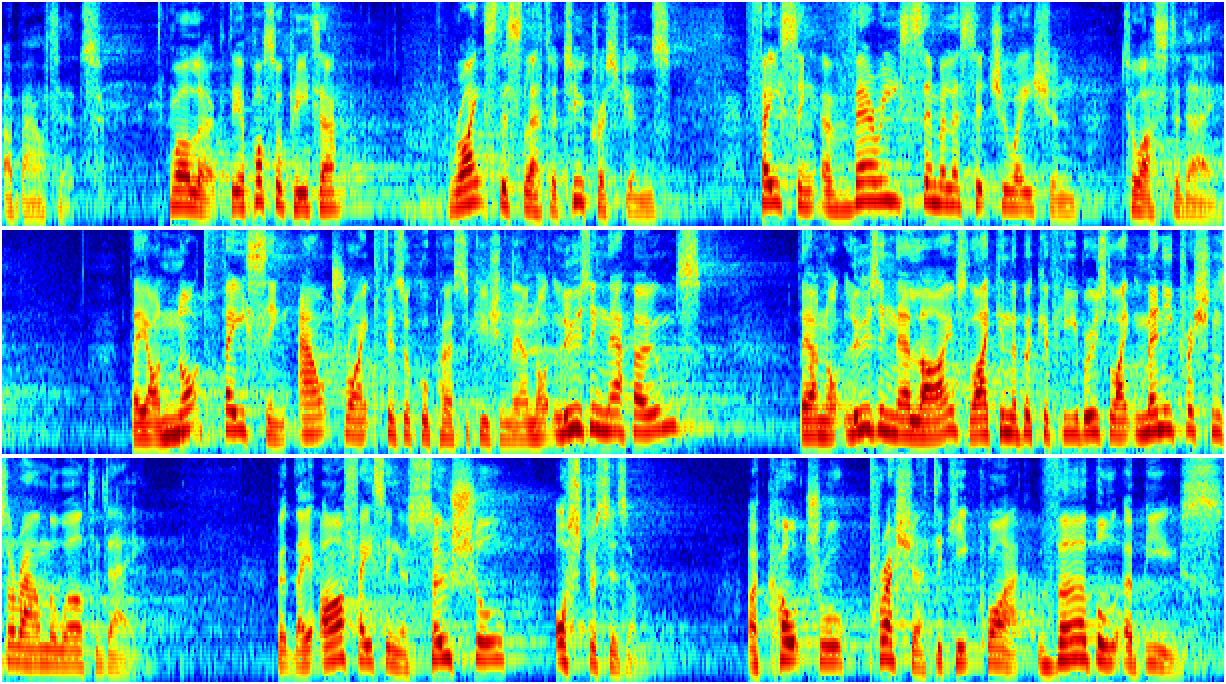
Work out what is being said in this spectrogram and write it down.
about it? Well, look, the Apostle Peter writes this letter to Christians facing a very similar situation to us today. They are not facing outright physical persecution. They are not losing their homes. They are not losing their lives, like in the book of Hebrews, like many Christians around the world today but they are facing a social ostracism, a cultural pressure to keep quiet, verbal abuse,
